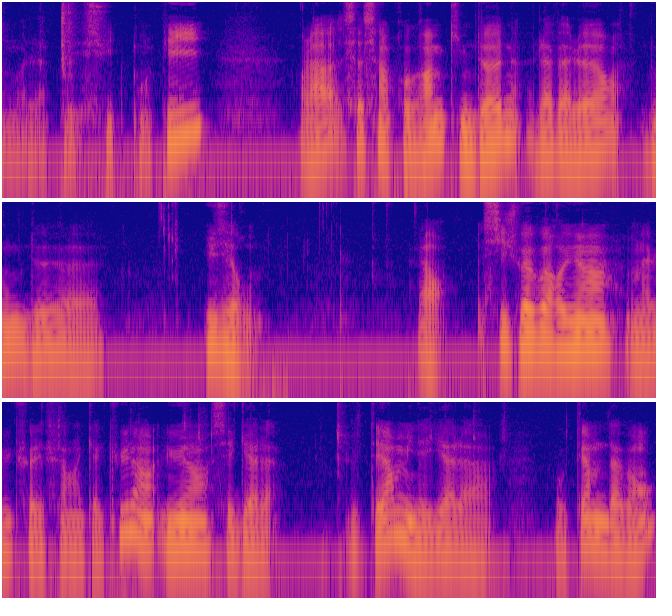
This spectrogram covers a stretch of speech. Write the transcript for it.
On va l'appeler suite.py. Voilà, ça c'est un programme qui me donne la valeur donc de U0. Euh, Alors, si je veux avoir U1, on a vu qu'il fallait faire un calcul. Hein. U1 c'est égal, le terme, il est égal à au terme d'avant.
